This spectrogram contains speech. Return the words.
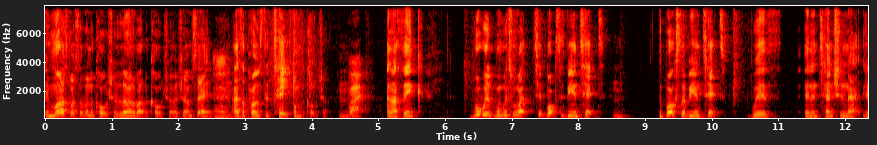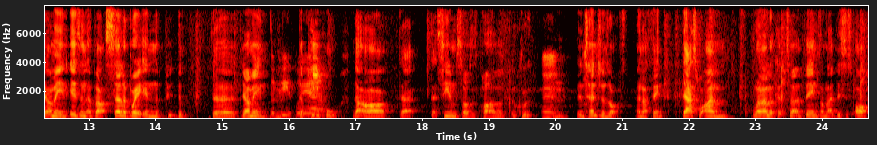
immerse myself in the culture, learn about the culture. You know what I'm saying? As opposed to take from the culture. Right. And I think what we when we're talking about tick boxes being ticked, the boxes are being ticked with an intention that you know what I mean isn't about celebrating the the the you know what I mean The people, the yeah. people that are that that see themselves as part of a, a group. Mm. The intention is off, and I think that's what I'm when I look at certain things. I'm like, this is off.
